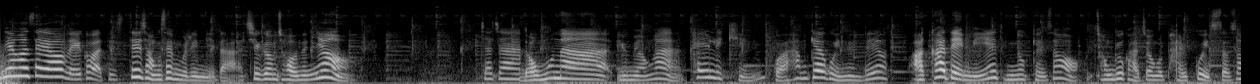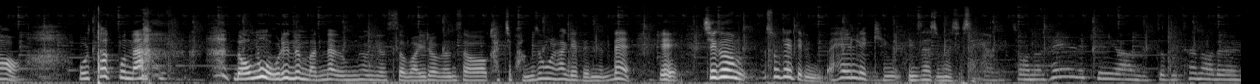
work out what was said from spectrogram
안녕하세요. 메이크업 아티스트 정샘물입니다. 지금 저는요. 짜잔 너무나 유명한 헤일리 킴과 함께하고 있는데요. 아카데미에 등록해서 정규 과정을 밟고 있어서 옳았구나. 너무 우리는 만난 운명이었어 막 이러면서 같이 방송을 하게 됐는데 예 지금 소개해드립니다 헤일리 킴 인사 좀 해주세요 네, 저는 헤일리 킴이라는 유튜브 채널을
